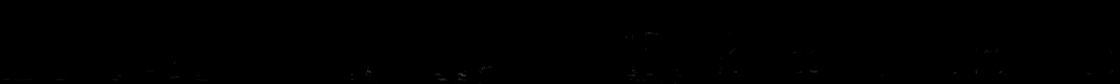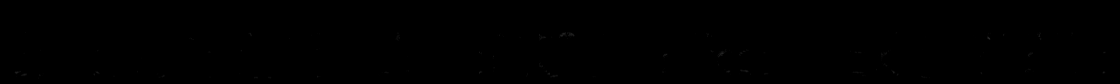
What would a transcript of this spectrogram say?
die mit, mit äh, Turnschuhen zu tun haben. So vielleicht in Kürze erklärt. Also er versucht vor allen Dingen auch teilweise so ein bisschen das Geheimnis des Erfolges dieser Dinge, warum diese Dinge so beliebt sind in der Gesellschaft, äh, was die auslösen, was die teilweise, äh, bei Ice Cream ist es zum Beispiel so ein Beispiel, dass, dass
